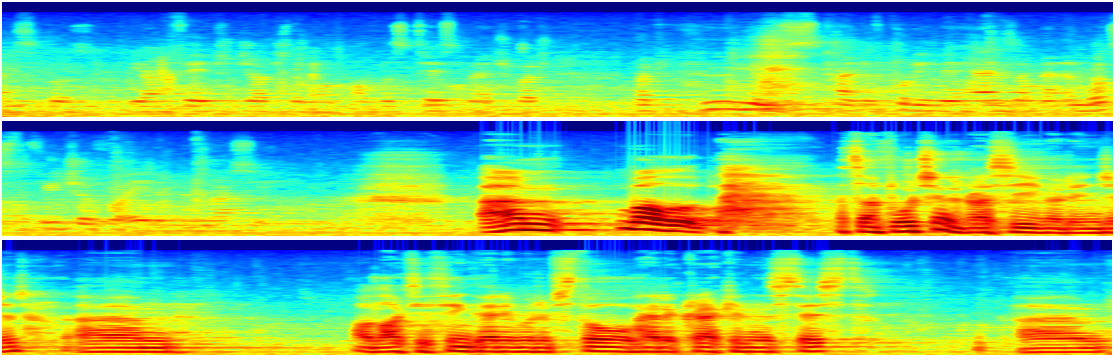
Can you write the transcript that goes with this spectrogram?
I suppose it'd be unfair to judge them on, on this test match, but but who is kind of putting their hands up, and, and what's the future for Aiden and Rassie? Um, well, it's unfortunate Rassie got injured. Um, I'd like to think that he would have still had a crack in this test. Um,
